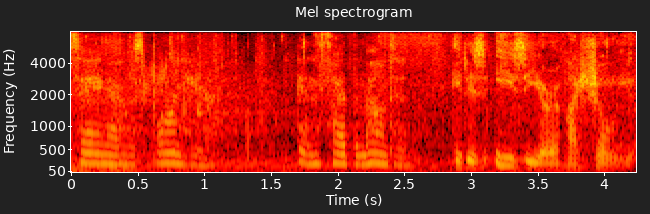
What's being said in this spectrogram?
Saying I was born here? Inside the mountain? It is easier if I show you.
